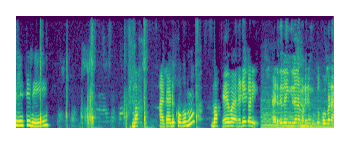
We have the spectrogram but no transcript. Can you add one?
ತಿಳಿತೀರಿ ಬಾ ಆಟ ಆಡಕ್ ಹೋಗಮ್ಮ ಬಾ. ಏವ ನಡಿ ಕಡಿ. ನಡೆದಿಲ್ಲ ಹಿಂಗಿಲ್ಲ ಮಗನಿಗೆ ಮುಟ್ಟಕ್ ಹೋಗ್ಬೇಡ.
